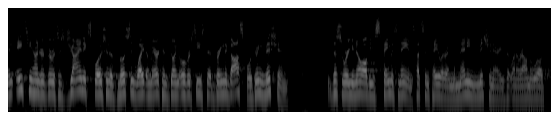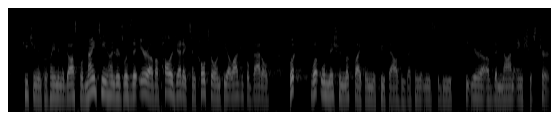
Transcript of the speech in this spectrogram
In 1800s, there was this giant explosion of mostly white Americans going overseas to bring the gospel, doing mission. This is where you know all these famous names, Hudson Taylor and the many missionaries that went around the world teaching and proclaiming the gospel. 1900s was the era of apologetics and cultural and theological battles. What, what will mission look like in the 2000s? I think it needs to be the era of the non anxious church.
